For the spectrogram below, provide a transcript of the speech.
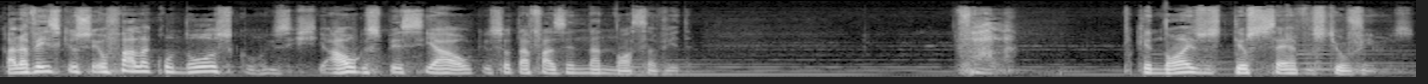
cada vez que o Senhor fala conosco, existe algo especial que o Senhor está fazendo na nossa vida. Fala, porque nós, os teus servos, te ouvimos.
